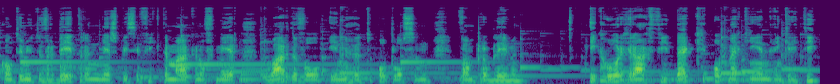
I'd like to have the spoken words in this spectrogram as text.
continu te verbeteren, meer specifiek te maken of meer waardevol in het oplossen van problemen. Ik hoor graag feedback, opmerkingen en kritiek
